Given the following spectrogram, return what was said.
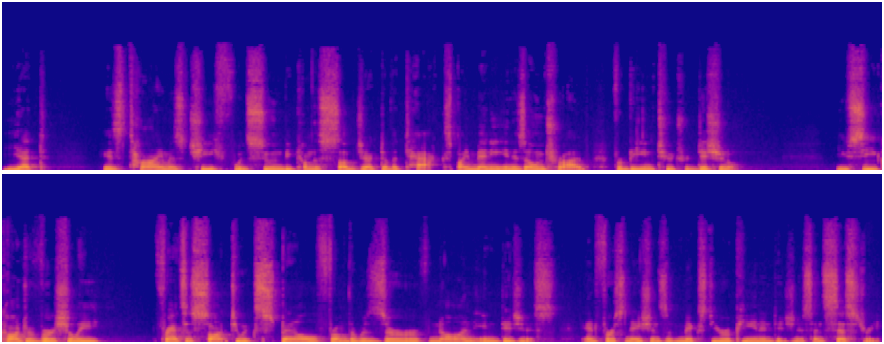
Yet, his time as chief would soon become the subject of attacks by many in his own tribe for being too traditional. You see, controversially, Francis sought to expel from the reserve non indigenous and First Nations of mixed European indigenous ancestry.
